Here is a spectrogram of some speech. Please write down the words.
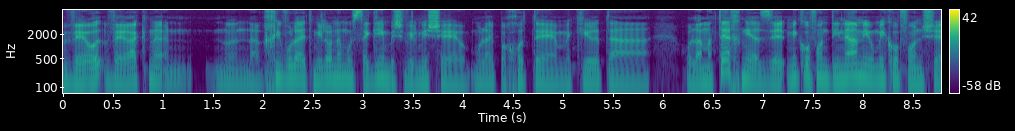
ו, ורק נ, נרחיב אולי את מילון המושגים בשביל מי שאולי פחות uh, מכיר את העולם הטכני, אז מיקרופון דינמי הוא מיקרופון שהוא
